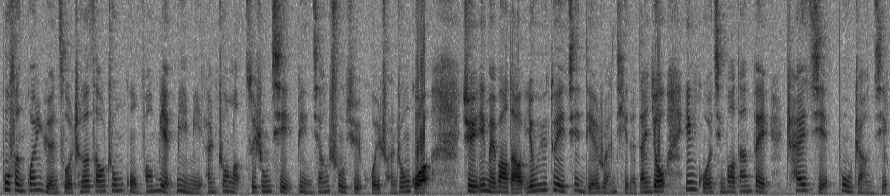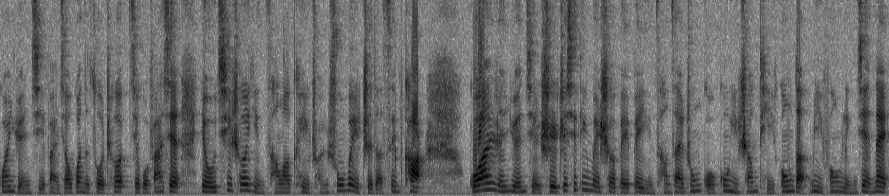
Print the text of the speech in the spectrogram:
部分官员坐车遭中共方面秘密安装了追踪器，并将数据回传中国。据英媒报道，由于对间谍软体的担忧，英国情报单位拆解部长级官员及外交官的坐车，结果发现有汽车隐藏了可以传输位置的 SIM 卡。国安人员解释，这些定位设备被隐藏在中国供应商提供的密封零件内，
